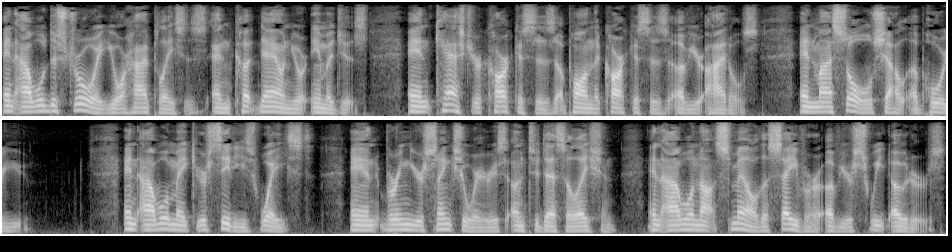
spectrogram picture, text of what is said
And I will destroy your high places, and cut down your images, and cast your carcasses upon the carcasses of your idols and my soul shall abhor you. And I will make your cities waste, and bring your sanctuaries unto desolation, and I will not smell the savor of your sweet odors.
